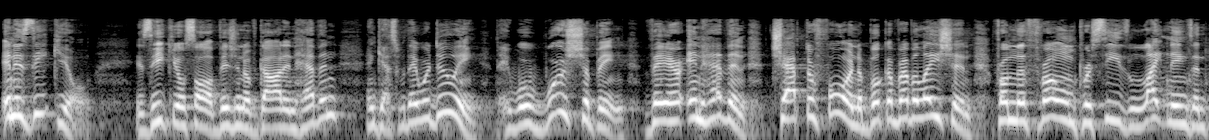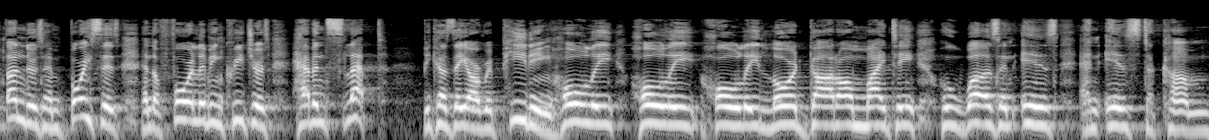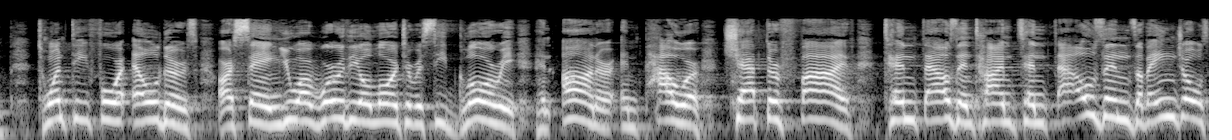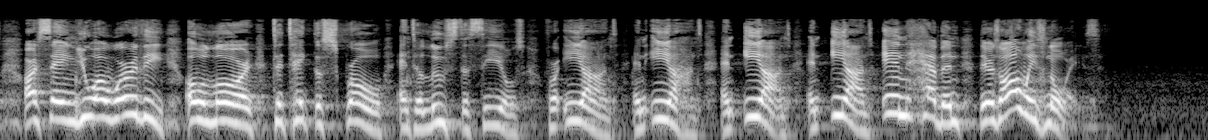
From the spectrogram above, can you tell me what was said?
In Ezekiel, Ezekiel saw a vision of God in heaven, and guess what they were doing? They were worshiping there in heaven. Chapter 4 in the book of Revelation From the throne proceeds lightnings and thunders and voices, and the four living creatures haven't slept because they are repeating, Holy, holy, holy, Lord God Almighty, who was and is and is to come. 24 elders are saying, You are worthy, O Lord, to receive glory and honor and power. Chapter 5, 10,000 times 10 thousands of angels are saying, You are worthy, O Lord, to take the scroll and to loose the seals. For eons and eons and eons and eons in heaven, there's always noise.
